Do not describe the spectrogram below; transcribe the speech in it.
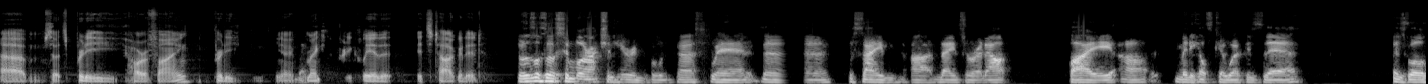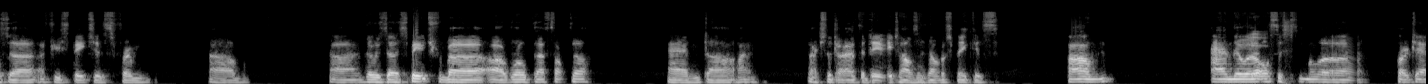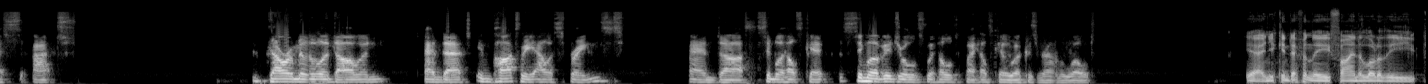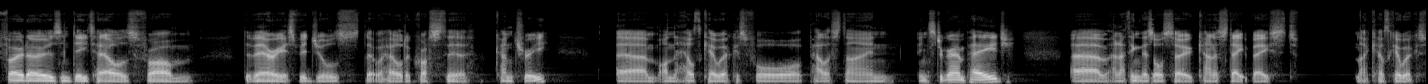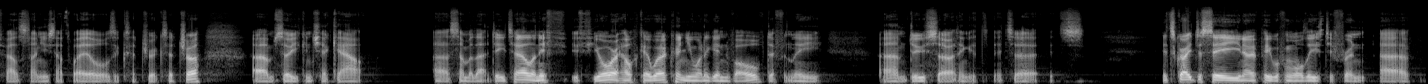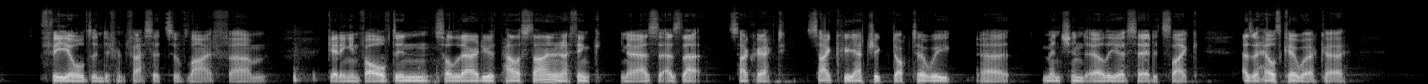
Um, so it's pretty horrifying. Pretty, you know, makes it pretty clear that it's targeted. There was also a similar action here in Perth where the uh, the same uh, names were read out by uh, many healthcare workers there as well as uh, a few speeches from. Um, uh, there was a speech from a, a Royal Perth doctor, and uh, I actually don't have the details of the other speakers. Um, and there were also similar protests at Garramilla, Darwin, and at Mparntwe, Alice Springs, and uh, similar healthcare similar vigils were held by healthcare workers around the world. Yeah, and you can definitely find a lot of the photos and details from the various vigils that were held across the country um, on the Healthcare Workers for Palestine Instagram page. Um, and I think there's also kind of state-based, like Healthcare Workers for Palestine, New South Wales, etc., etc. Um, so you can check out uh, some of that detail. And if if you're a healthcare worker and you want to get involved, definitely um, do so. I think it's it's a it's it's great to see you know people from all these different uh, fields and different facets of life um, getting involved in solidarity with Palestine. And I think you know as as that psychiatric psychiatric doctor we uh, mentioned earlier said, it's like as a healthcare worker,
